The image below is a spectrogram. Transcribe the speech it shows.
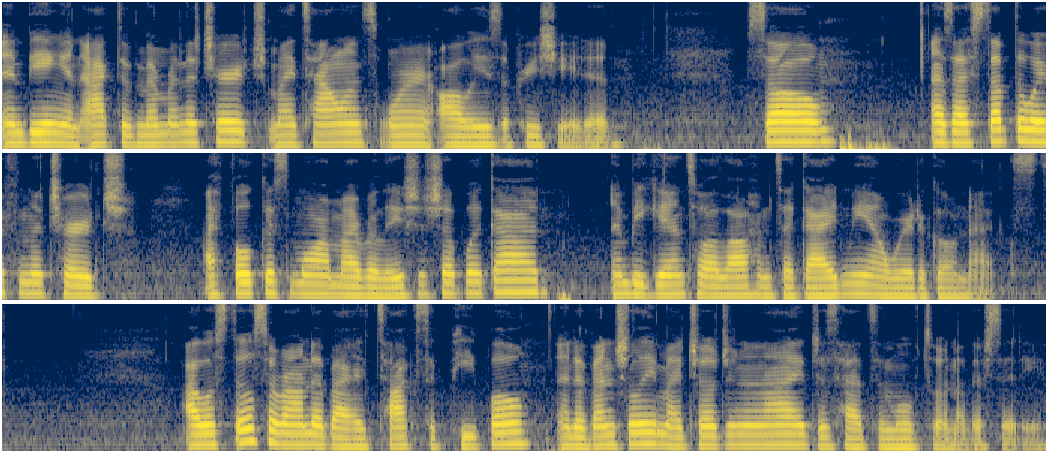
and being an active member in the church, my talents weren't always appreciated. So as I stepped away from the church, I focused more on my relationship with God and began to allow Him to guide me on where to go next. I was still surrounded by toxic people, and eventually my children and I just had to move to another city.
